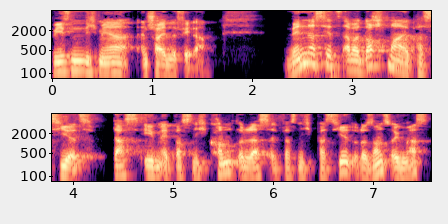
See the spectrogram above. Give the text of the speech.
wesentlich mehr entscheidende Fehler. Wenn das jetzt aber doch mal passiert, dass eben etwas nicht kommt oder dass etwas nicht passiert oder sonst irgendwas,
